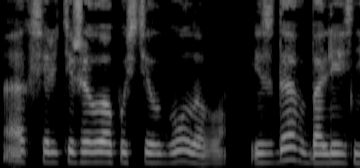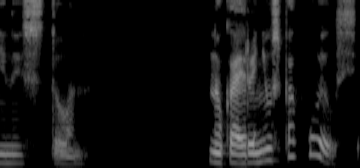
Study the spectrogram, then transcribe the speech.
Аксель тяжело опустил голову, издав болезненный стон. Но Кайра не успокоился.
